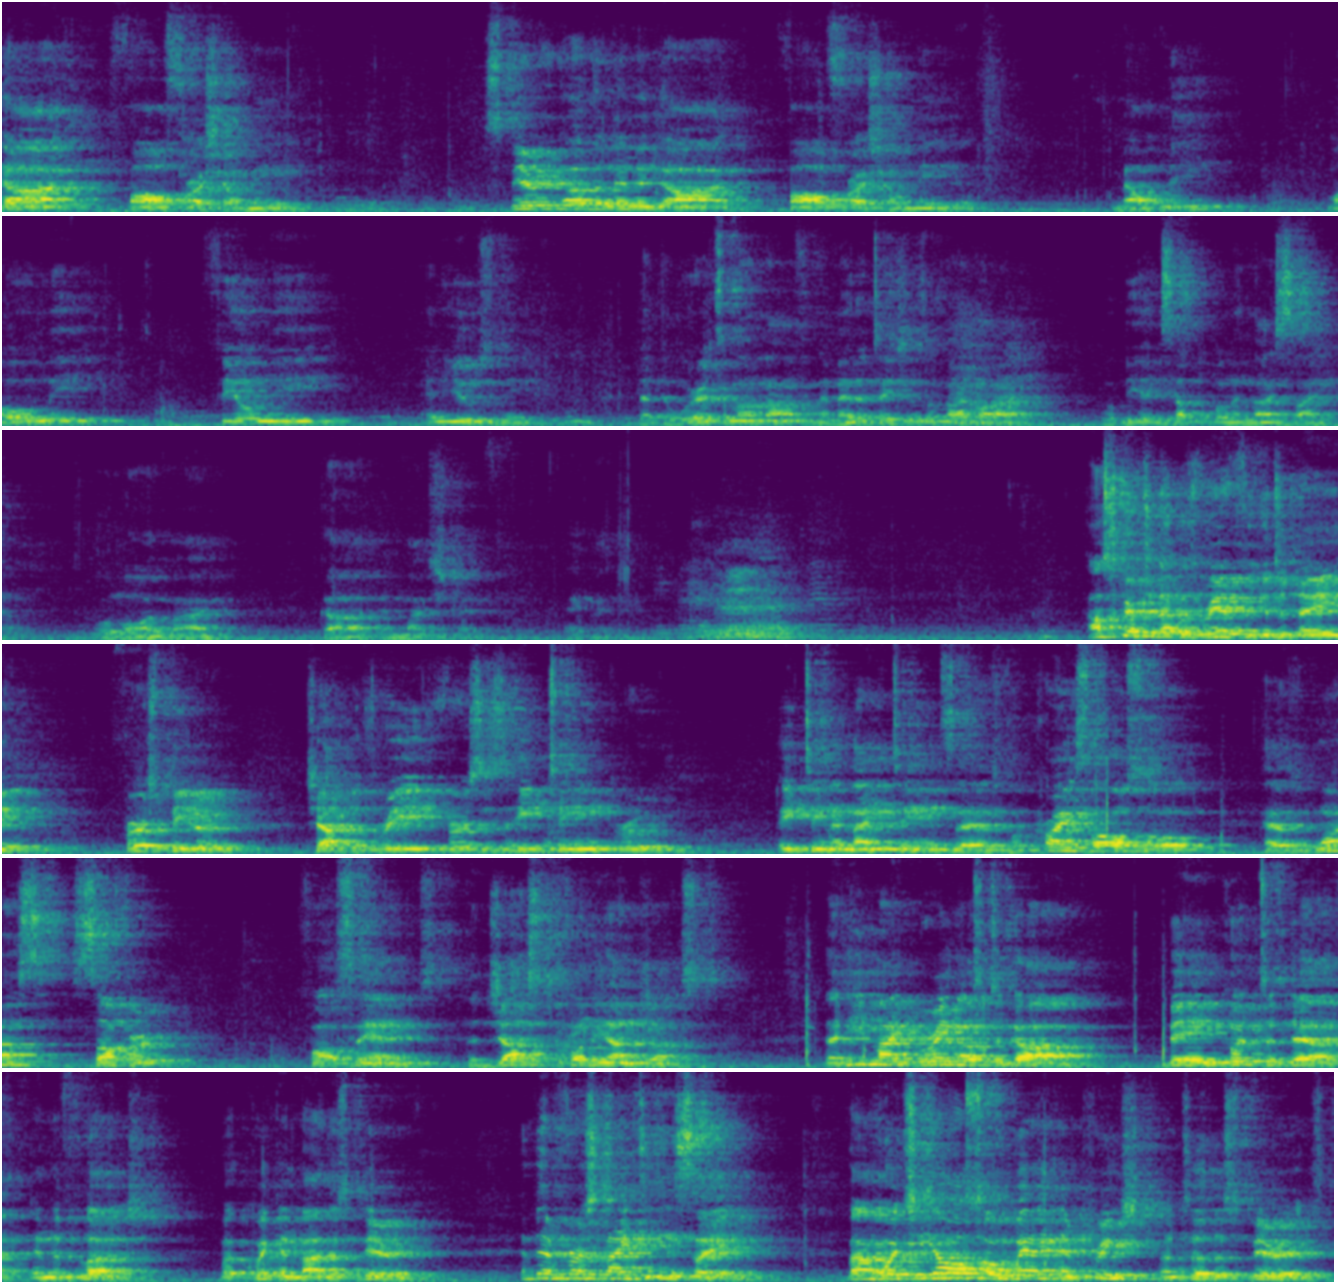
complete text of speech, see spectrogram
God, fall fresh on me. Spirit of the living God, fall fresh on me. Melt me, mold me, fill me, and use me, that the words of my mouth and the meditations of my heart will be acceptable in thy sight. O Lord, my God and my strength. Amen. Amen. Our scripture that was read for you today, 1 Peter chapter 3, verses 18 through 18 and 19 says, For Christ also has once suffered for sins, the just for the unjust, that he might bring us to God, being put to death in the flesh, but quickened by the Spirit. And then verse 19 says, By which he also went and preached unto the spirits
